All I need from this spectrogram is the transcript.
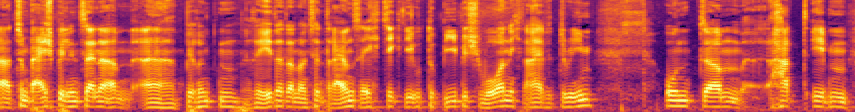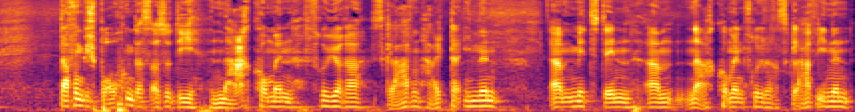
äh, zum Beispiel in seiner äh, berühmten Rede der 1963 die Utopie beschworen, nicht I have a dream, und ähm, hat eben davon gesprochen, dass also die Nachkommen früherer SklavenhalterInnen mit den ähm, Nachkommen früherer Sklavinnen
